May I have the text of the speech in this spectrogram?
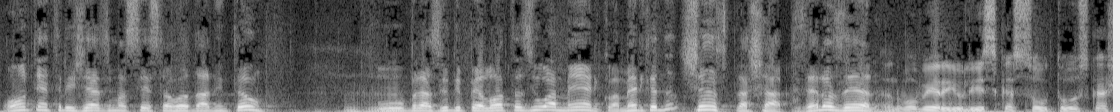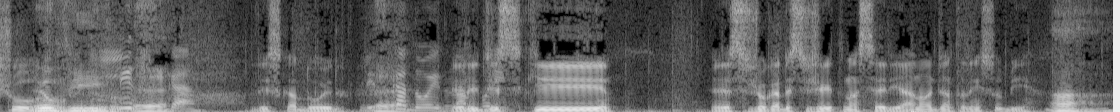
Ontem a 36 rodada, então. Uhum. O Brasil de Pelotas e o América. O América dando chance para a Chape, 0 a 0 Dando bobeira. E o Lisca soltou os cachorros. Eu vi. do jogo. Lisca. Lisca doido. Lisca doido. não Ele disse que eh, se jogar desse jeito na Série A não adianta nem subir. Aham.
